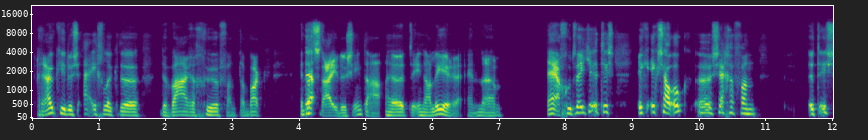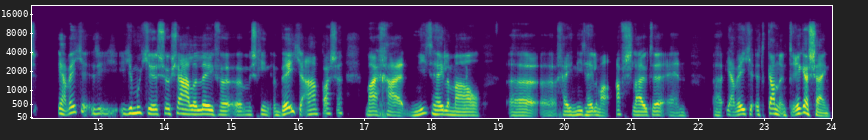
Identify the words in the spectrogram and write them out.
ruik je dus eigenlijk de, de ware geur van tabak. En dat ja. sta je dus in te, uh, te inhaleren. En uh, nou ja, goed, weet je, het is, ik, ik zou ook uh, zeggen van, het is ja, weet je, je moet je sociale leven uh, misschien een beetje aanpassen, maar ga niet helemaal, uh, uh, ga je niet helemaal afsluiten. En ja, weet je, het kan een trigger zijn.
